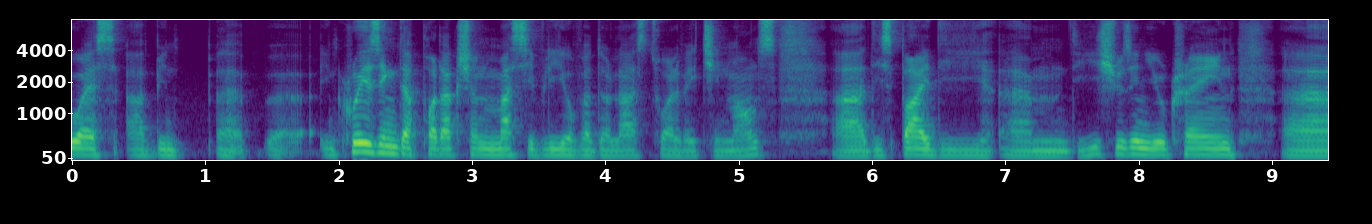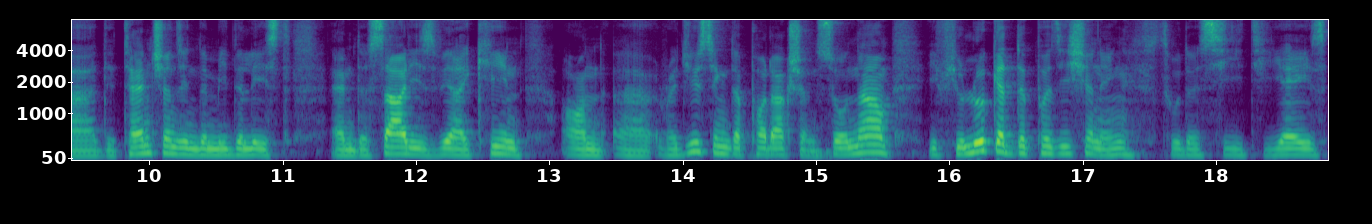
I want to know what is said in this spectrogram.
US have been uh, uh, increasing their production massively over the last 12 18 months uh, despite the um, the issues in Ukraine the tensions in the Middle East and the Saudi is very keen on uh, reducing the production. So now, if you look at the positioning through the CTAs,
